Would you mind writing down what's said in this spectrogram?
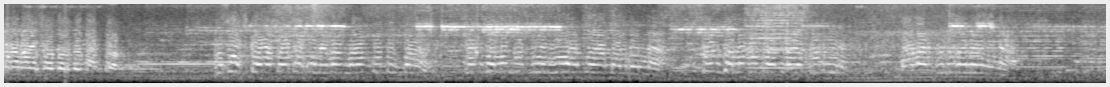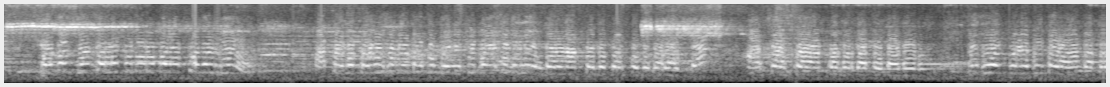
পরিমাণে সতর্ক থাকবেন। বিশেষ করে প্রশাসন এবং রাজনৈতিক দল সংখ্যালঘুদের নিয়ে আপনারা চলবেন না। সংখ্যালঘুকে আপনারা শুনুন তাদের শুরু করেন না। সকল সংখ্যালঘুদের উপর আক্রমণ নেই আপনাদের প্রশাসনের কাছে পরিস্থিতি আছে কারণ আপনাদের কাছ তারা একটা আশ্বাস পায় আপনাদের কাছে তাদের যদিও কোনো হয়ে যাতে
